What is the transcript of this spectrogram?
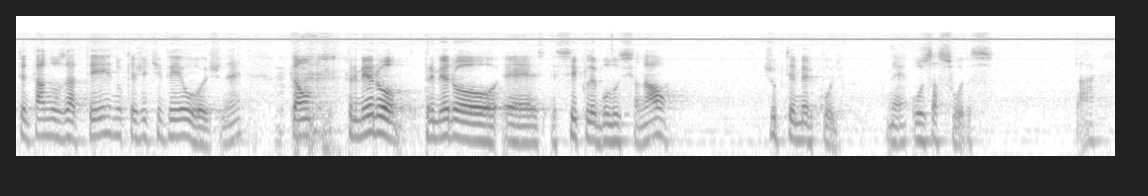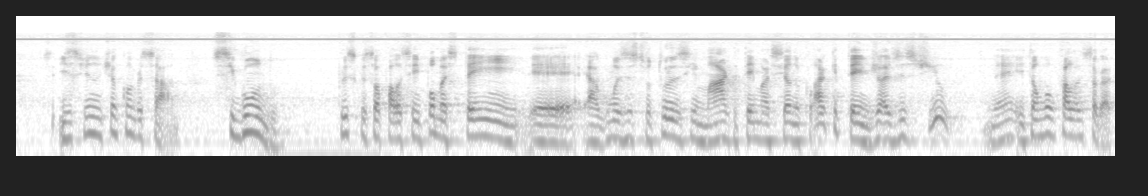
tentar nos ater no que a gente vê hoje, né? Então, primeiro, primeiro é, ciclo evolucional, Júpiter e Mercúrio, né? Os Asuras, tá? Isso a gente não tinha conversado. Segundo, Por isso que o pessoal fala assim, pô, mas tem é, algumas estruturas em Marte, tem marciano? Claro que tem, já existiu, né? Então vamos falar disso agora.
